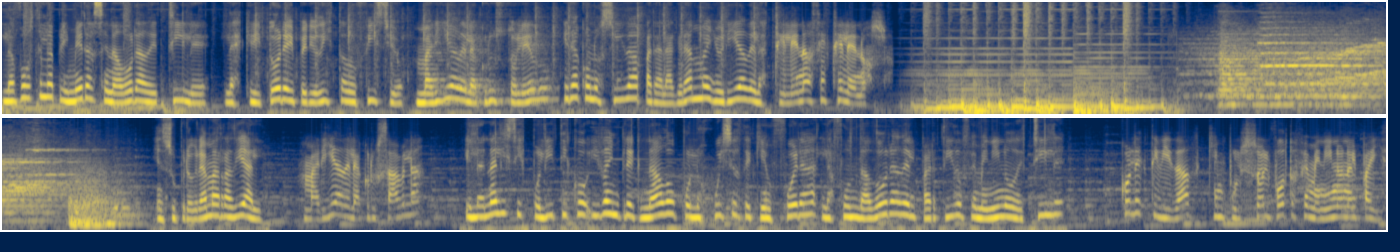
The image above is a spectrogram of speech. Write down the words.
La voz de la primera senadora de Chile, la escritora y periodista de oficio María de la Cruz Toledo, era conocida para la gran mayoría de las chilenas y chilenos. En su programa radial, María de la Cruz habla, el análisis político iba impregnado por los juicios de quien fuera la fundadora del Partido Femenino de Chile, colectividad que impulsó el voto femenino en el país.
